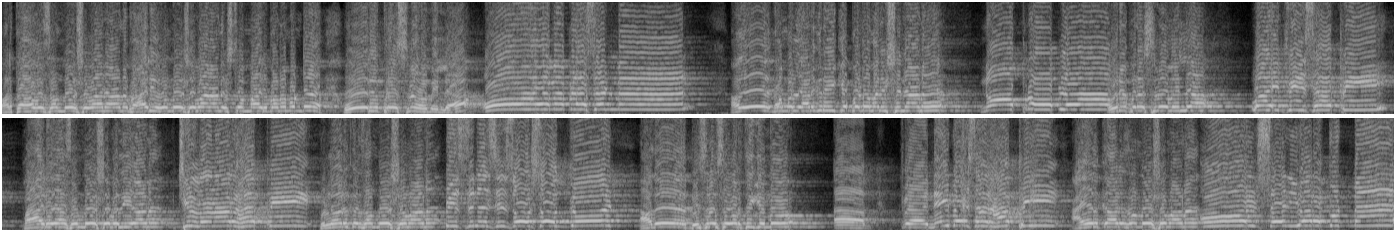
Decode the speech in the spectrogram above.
ഭർത്താവ് സന്തോഷവാനാണ് ഭാര്യ സന്തോഷവാനാണ് ഇഷ്ടംമാര് പണമുണ്ട് ഒരു പ്രശ്നവുമില്ല. ഓ I am a blessed man. അത് നമ്മൾ അനുഗ്രഹിക്കപ്പെട്ട മനുഷ്യനാണ്. നോ പ്രോബ്ലം ഒരു പ്രശ്നവുമില്ല. വൈഫ് ഈസ് ഹാപ്പി ഭാര്യ സന്തോഷവതിയാണ്. ചിൽഡ്രൻ ആർ ഹാപ്പി പിള്ളേർക്ക് സന്തോഷമാണ്. ബിസിനസ് is ഓൾസോ ഗുഡ് അതെ ബിസിനസ് വർദ്ധിക്കുന്നു. p- neighbors are happy. അയൽക്കാർ സന്തോഷമാണ് All say you are a good man.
